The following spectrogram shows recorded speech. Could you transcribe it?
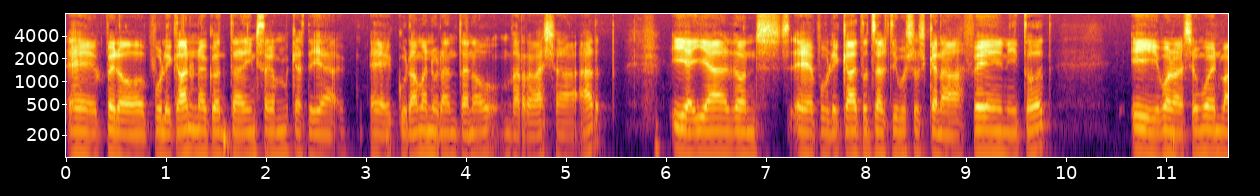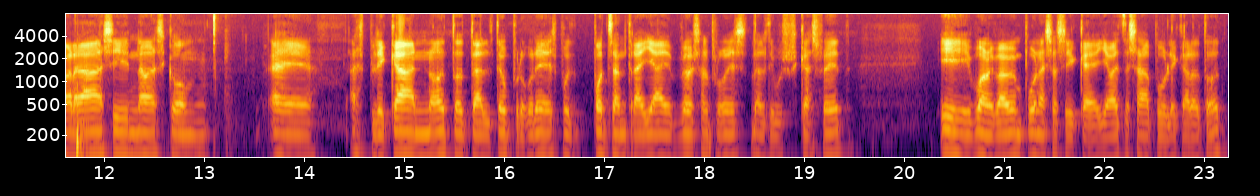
eh, però publicava en una compte d'Instagram que es deia eh, Kurama99 barra baixa art, i allà doncs eh, publicava tots els dibuixos que anava fent i tot, i bueno, en el seu moment m'agradava així, anaves com eh, explicant no, tot el teu progrés, pots entrar allà i veus el progrés dels dibuixos que has fet, i bueno, hi va haver un punt, això sí, que ja vaig deixar de publicar-ho tot.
